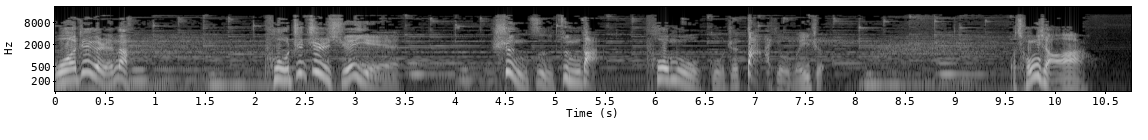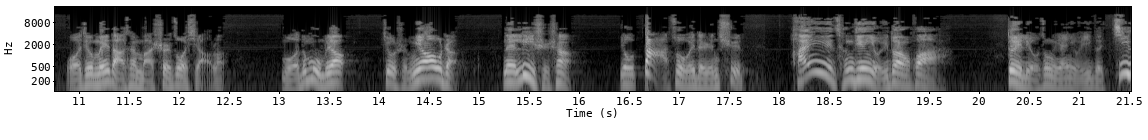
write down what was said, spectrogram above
我这个人呢。”朴之治学也，圣自尊大，颇慕古之大有为者。我从小啊，我就没打算把事儿做小了，我的目标就是瞄着那历史上有大作为的人去的。韩愈曾经有一段话，对柳宗元有一个精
